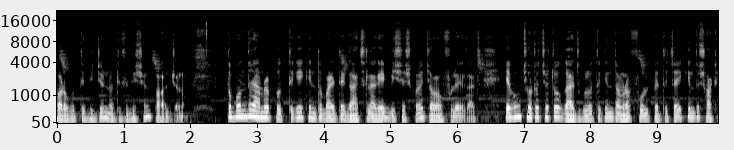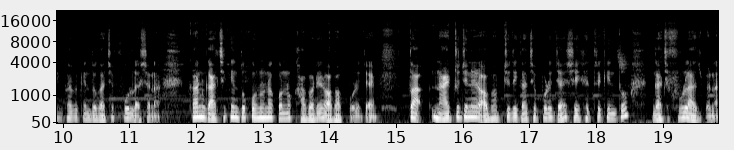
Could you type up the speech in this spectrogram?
পরবর্তী ভিডিওর নোটিফিকেশন পাওয়ার জন্য। তো বন্ধুরা, আমরা প্রত্যেকেই কিন্তু বাড়িতে গাছ লাগাই, বিশেষ করে জবা ফুলের গাছ। এবং ছোট ছোট গাছগুলোতে কিন্তু আমরা ফুল পেতে চাই, কিন্তু সঠিকভাবে কিন্তু গাছে ফুল আসে না। কারণ গাছে কিন্তু কোনো না কোনো খাবারের অভাব পড়ে যায়। নাইট্রোজেনের অভাব যদি গাছে পড়ে যায়, সেক্ষেত্রে কিন্তু গাছে ফুল আসবে না।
